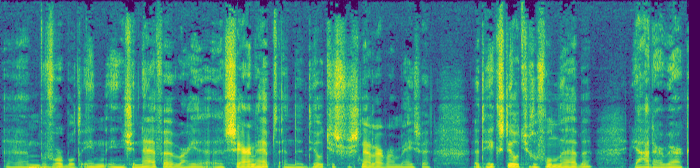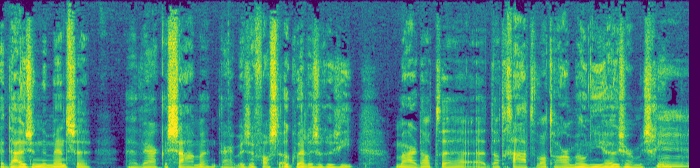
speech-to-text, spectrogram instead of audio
ehm, bijvoorbeeld in, in Genève, waar je eh, CERN hebt en de deeltjesversneller waarmee ze het Higgs-deeltje gevonden hebben. Ja, daar werken duizenden mensen eh, werken samen. Daar hebben ze vast ook wel eens ruzie. Maar dat, eh, dat gaat wat harmonieuzer misschien. Mhm.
